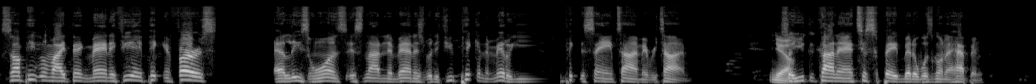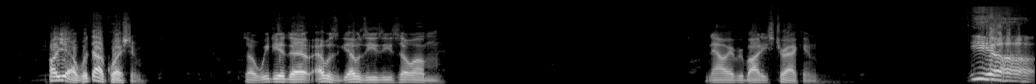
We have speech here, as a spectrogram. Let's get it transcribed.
Some people might think, man, if you ain't picking first at least once, it's not an advantage. But if you pick in the middle, you pick the same time every time. Yeah. So you can kind of anticipate better what's going to happen. oh yeah, without question. So we did that. That was that was easy. So um now everybody's tracking. Yeah.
